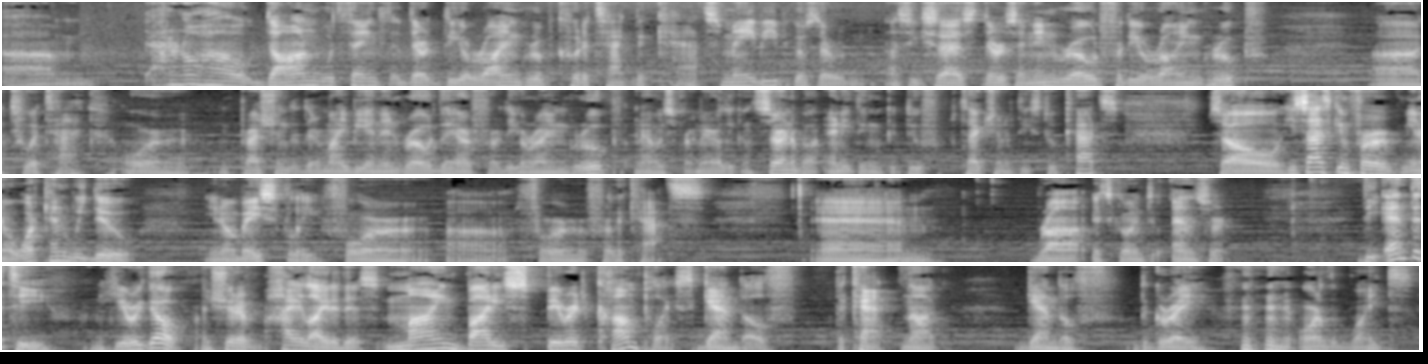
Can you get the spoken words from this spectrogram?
Um, I don't know how Don would think that the Orion group could attack the cats, maybe because there, as he says, there's an inroad for the Orion group uh, to attack, or impression that there might be an inroad there for the Orion group, and I was primarily concerned about anything we could do for protection of these two cats. So he's asking for, you know, what can we do, you know, basically for uh, for for the cats, and Ra is going to answer. The entity. Here we go. I should have highlighted this. Mind, body, spirit complex. Gandalf, the cat, not Gandalf the gray or the white.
